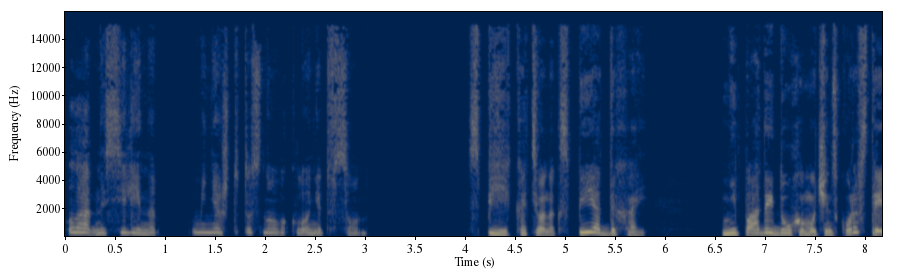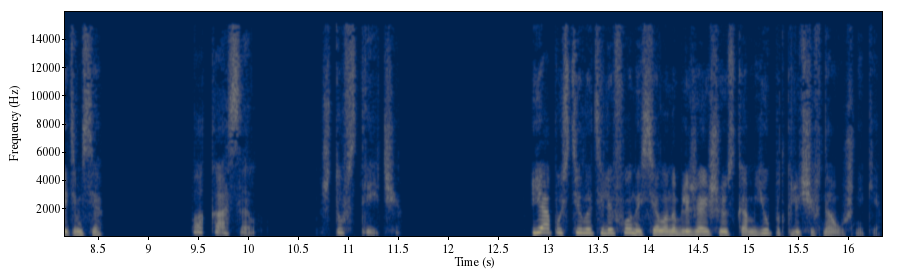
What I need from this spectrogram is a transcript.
«Ладно, Селина, меня что-то снова клонит в сон. Спи, котенок, спи отдыхай. Не падай духом, очень скоро встретимся. Пока, Сэл. Жду встречи. Я опустила телефон и села на ближайшую скамью, подключив наушники.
